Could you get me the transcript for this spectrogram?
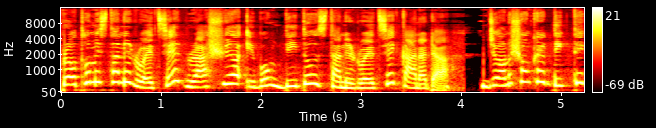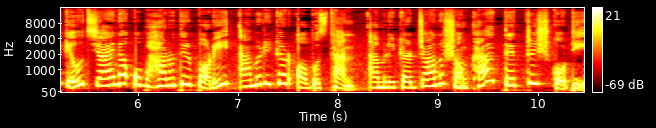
প্রথম স্থানে রয়েছে রাশিয়া এবং দ্বিতীয় স্থানে রয়েছে কানাডা। জনসংখ্যার দিক থেকেও চায়না ও ভারতের পরেই আমেরিকার অবস্থান। আমেরিকার জনসংখ্যা তেত্রিশ কোটি।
